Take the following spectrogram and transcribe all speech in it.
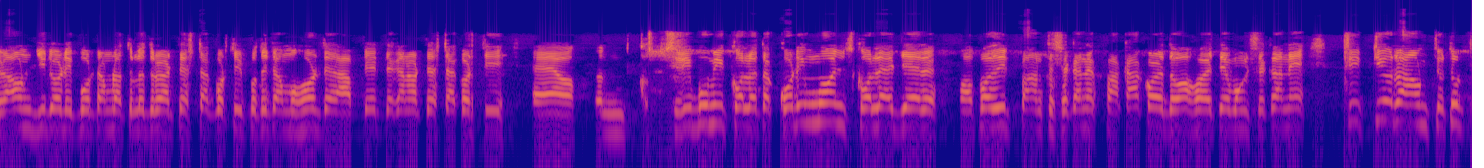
গ্রাউন্ড জিরো রিপোর্ট আমরা তুলে ধরার চেষ্টা করছি। প্রতিটা মুহূর্তে আপডেট দেখানোর চেষ্টা করছি। শ্রীভূমি কলেজ করিমগঞ্জ কলেজের অপোজিট প্রান্তে সেখানে ফাঁকা করে দেওয়া হয়েছে এবং সেখানে তৃতীয় রাউন্ড চতুর্থ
